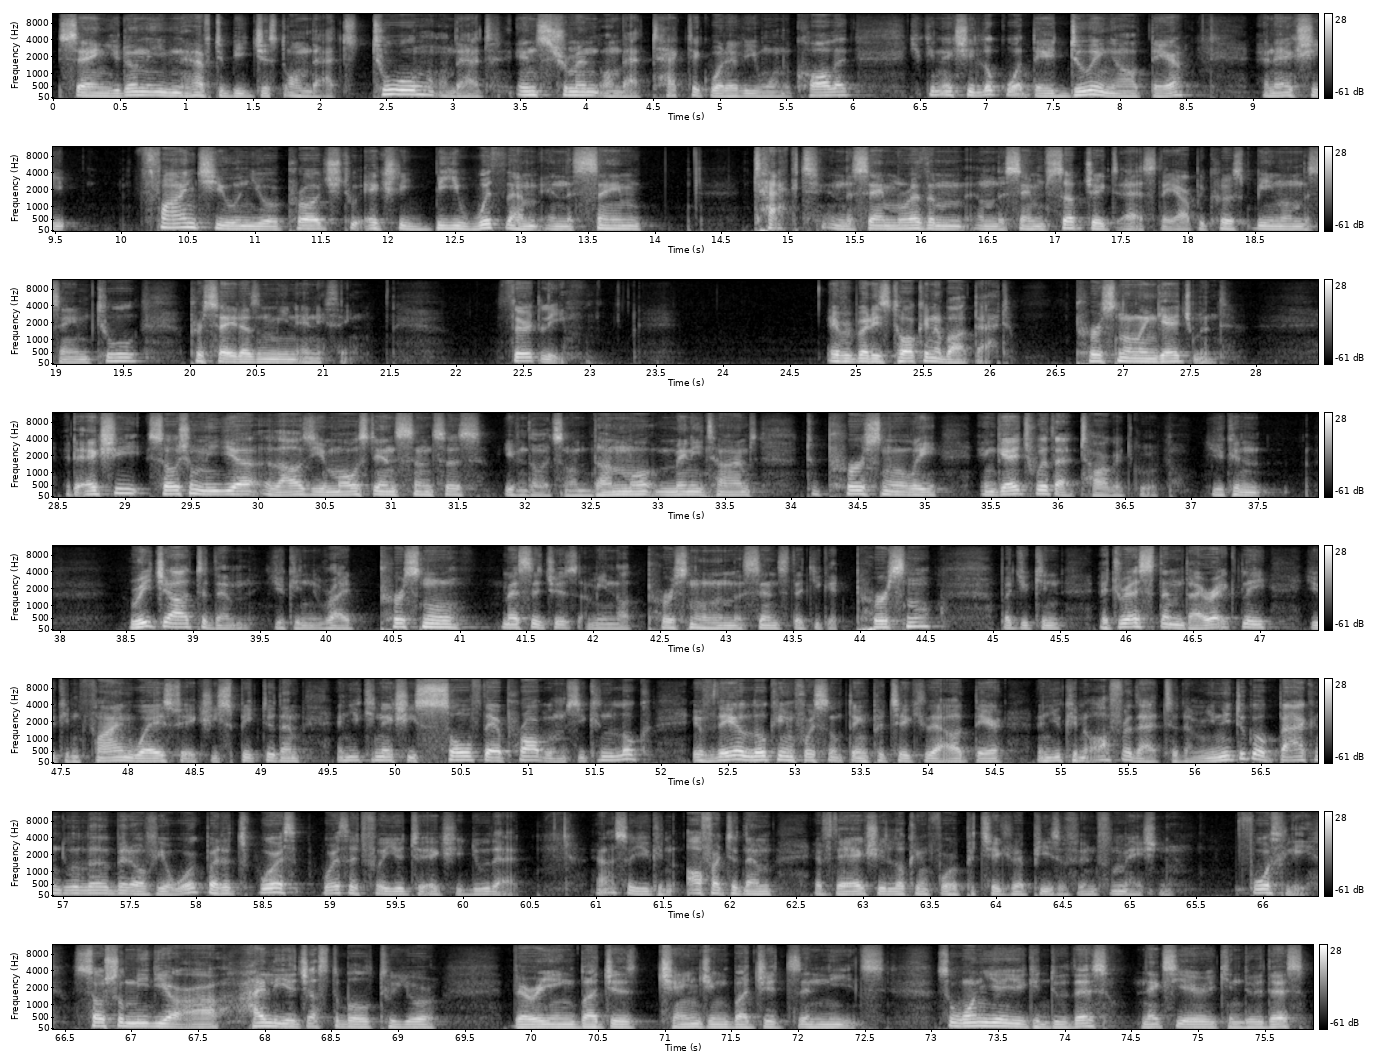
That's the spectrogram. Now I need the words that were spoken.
saying you don't even have to be just on that tool, on that instrument, on that tactic, whatever you want to call it. You can actually look what they're doing out there and actually fine tune your approach to actually be with them in the same tact, in the same rhythm, on the same subject as they are, because being on the same tool per se doesn't mean anything. Thirdly, everybody's talking about that, personal engagement. It actually, social media allows you most instances, even though it's not done many times, to personally engage with that target group. You can reach out to them. You can write personal messages. I mean, not personal in the sense that you get personal, but you can address them directly. You can find ways to actually speak to them and you can actually solve their problems. You can look if they are looking for something particular out there and you can offer that to them. You need to go back and do a little bit of your work, but it's worth, worth it for you to actually do that. Yeah, so you can offer to them if they're actually looking for a particular piece of information. Fourthly, social media are highly adjustable to your varying budgets, changing budgets and needs. So one year you can do this, next year you can do this.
